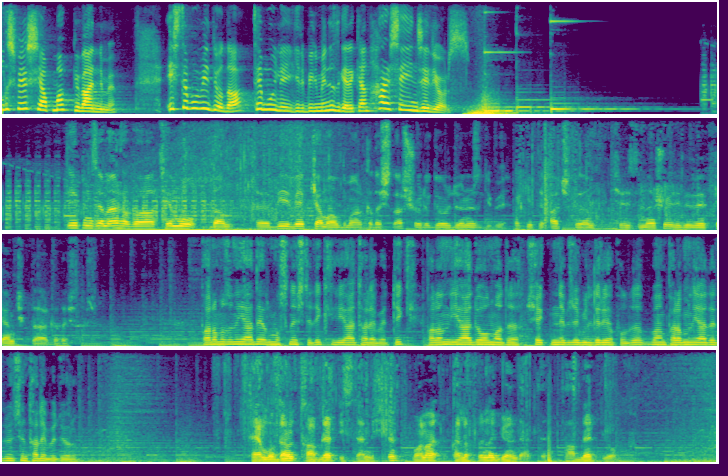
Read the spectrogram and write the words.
Alışveriş yapmak güvenli mi? İşte bu videoda Temu ile ilgili bilmeniz gereken her şeyi inceliyoruz. Hepinize merhaba. Temu'dan e, bir webcam aldım arkadaşlar. Şöyle gördüğünüz gibi. Paketi açtım. İçerisinden şöyle bir webcam çıktı arkadaşlar. Paramızın iade olmasını istedik, iade talep ettik. Paranın iade olmadığı şeklinde bize bildiri yapıldı. Ben paramın iade edilmesini talep ediyorum. Temu'dan tablet istemiştim. Bana kılıfını gönderdi. Tablet yok.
